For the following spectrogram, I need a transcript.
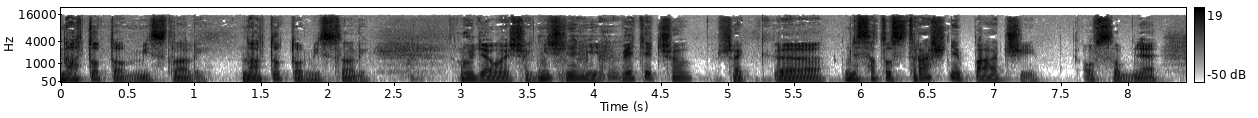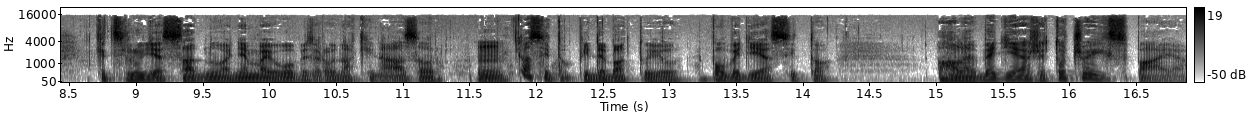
na toto mysleli. Na toto mysleli. Ľudia moji, však nič není. Viete čo? Však e, mne sa to strašne páči osobne, keď si ľudia sadnú a nemajú vôbec rovnaký názor. Hmm. Asi to vydebatujú, povedia si to. Ale vedia, že to, čo ich spája,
